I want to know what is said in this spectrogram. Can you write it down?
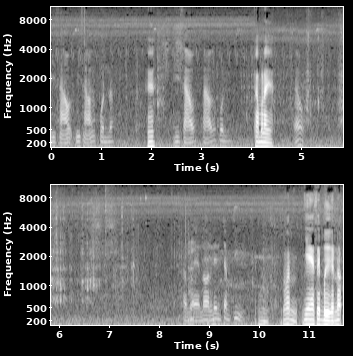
มีสาวมีสาวทุกคนเนาะฮะมีสาวสาวทุกคน ทำอะไรอะเอ้าทำอะไรนอนเล่นจ้ำจี้นอนแย่ใส่เบอร์กันเนาะ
